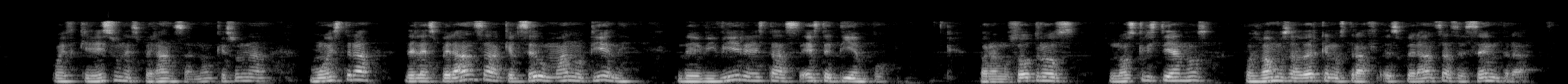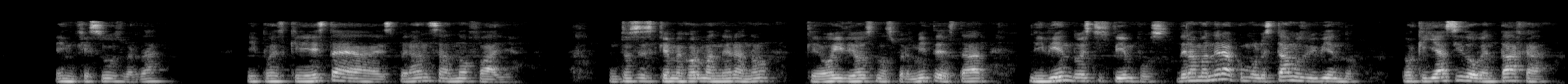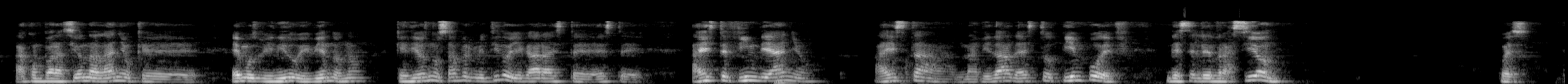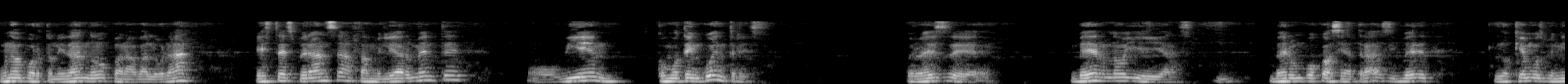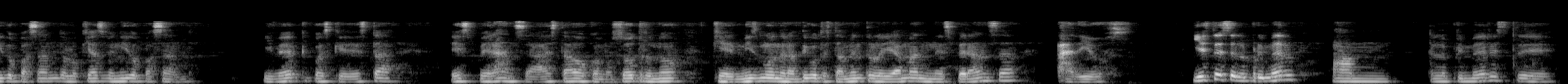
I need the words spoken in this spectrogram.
pues que es una esperanza, ¿no? Que es una muestra de la esperanza que el ser humano tiene, de vivir estas, este tiempo. Para nosotros, los cristianos, pues vamos a ver que nuestra esperanza se centra en Jesús, ¿verdad? Y pues que esta esperanza no falla. Entonces, qué mejor manera, ¿no? Que hoy Dios nos permite estar viviendo estos tiempos de la manera como lo estamos viviendo, porque ya ha sido ventaja a comparación al año que hemos venido viviendo, ¿no? Que Dios nos ha permitido llegar a este, este, a este fin de año, a esta Navidad, a este tiempo de, de celebración. Pues una oportunidad, ¿no? Para valorar esta esperanza familiarmente o bien como te encuentres. Pero es de ver, ¿no? Y ver un poco hacia atrás y ver lo que hemos venido pasando, lo que has venido pasando. Y ver que pues que esta esperanza ha estado con nosotros, ¿no? Que mismo en el Antiguo Testamento le llaman esperanza a Dios. Y este es el primer, el primer este,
